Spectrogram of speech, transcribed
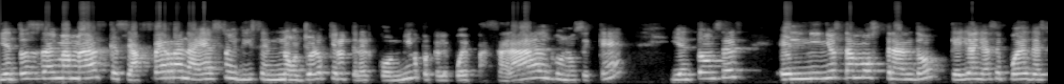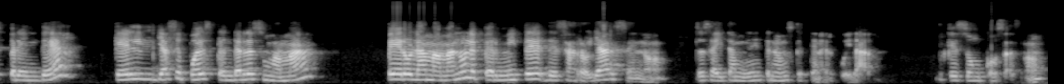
Y entonces hay mamás que se aferran a eso y dicen, no, yo lo quiero tener conmigo porque le puede pasar algo, no sé qué. Y entonces el niño está mostrando que ella ya se puede desprender, que él ya se puede desprender de su mamá, pero la mamá no le permite desarrollarse, ¿no? Entonces ahí también tenemos que tener cuidado, porque son cosas, ¿no?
